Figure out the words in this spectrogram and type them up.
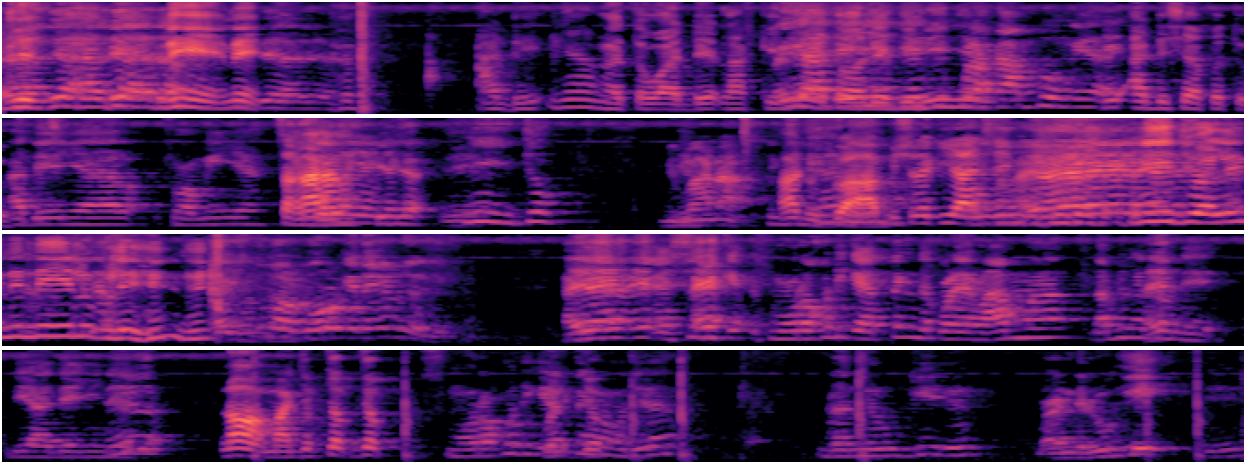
dia ada ada Nih, nih. Dia ada. Adeknya nggak tahu adek Oh, lakinya iya atau adiknya adek dia di bininya. pulang kampung ya Eh, adek siapa tuh? adiknya suaminya sekarang Adek nih yang jaga Nih, Job. Di mana? aduh gua habis lagi anjing Nih jual ini nih, lu beli ini. Eh, itu Marlboro kita kan lagi. ayo ayo ayo eh, semua rokok di keteng udah kalau yang lama tapi nggak tahu nih di adiknya no majub job job semua rokok di keteng Jok. sama dia berani rugi dia Berani rugi. Iya.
